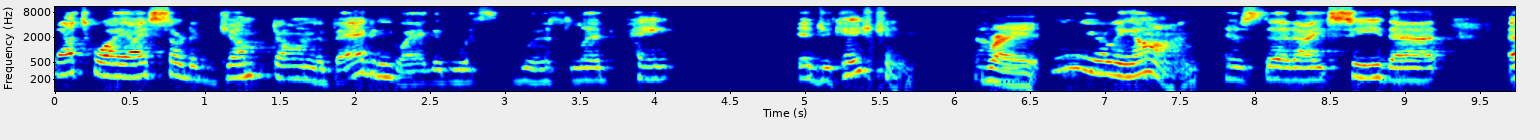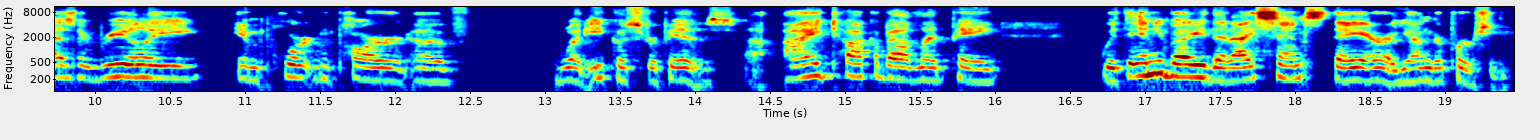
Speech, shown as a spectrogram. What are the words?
that's why I sort of jumped on the bandwagon with with lead paint education. Um, right. Really early on, is that I see that as a really important part of what Eco-Strip is. I talk about lead paint with anybody that I sense they are a younger person.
